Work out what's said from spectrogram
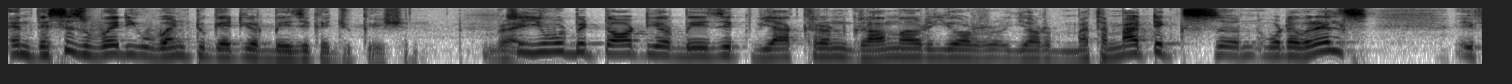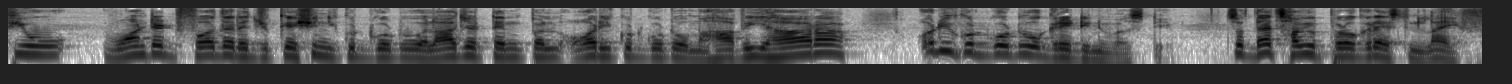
and this is where you went to get your basic education. So you would be taught your basic vyakran, grammar, your your mathematics, and whatever else. If you wanted further education, you could go to a larger temple, or you could go to a Mahavihara, or you could go to a great university. So that's how you progressed in life.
